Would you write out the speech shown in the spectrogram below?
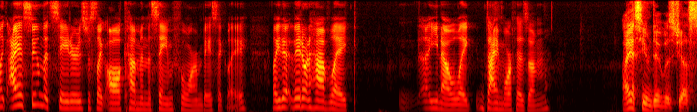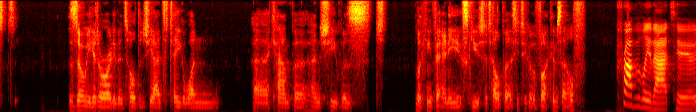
like i assume that satyrs just like all come in the same form basically like they, they don't have like uh, you know like dimorphism I assumed it was just Zoe had already been told that she had to take one uh, camper, and she was just looking for any excuse to tell Percy to go fuck himself. Probably that too.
